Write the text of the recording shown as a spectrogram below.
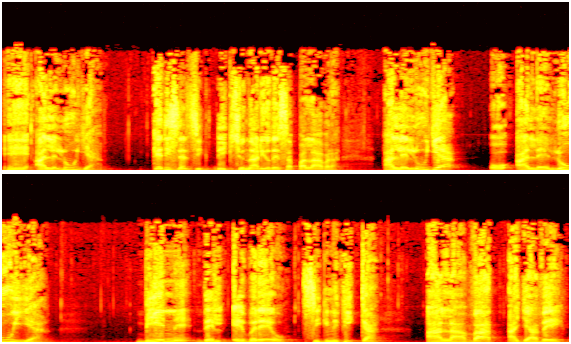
Eh, aleluya. ¿Qué dice el diccionario de esa palabra? Aleluya o aleluya viene del hebreo, significa alabad a Yahvé.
